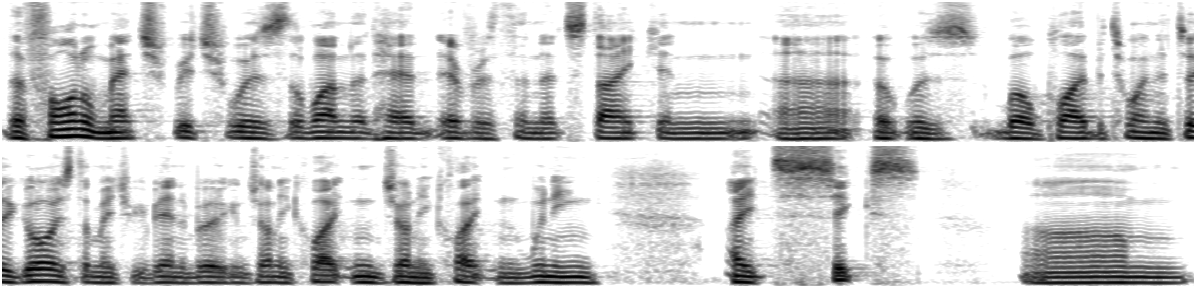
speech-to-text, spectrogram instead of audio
the final match, which was the one that had everything at stake, and uh, it was well played between the two guys, Dimitri Van den Bergh and Jonny Clayton. Jonny Clayton winning 8 6. Um,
